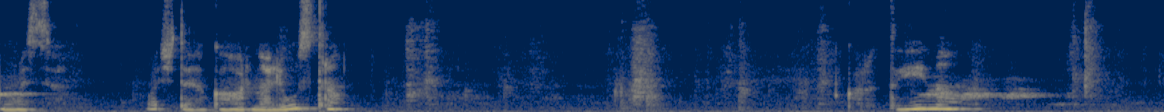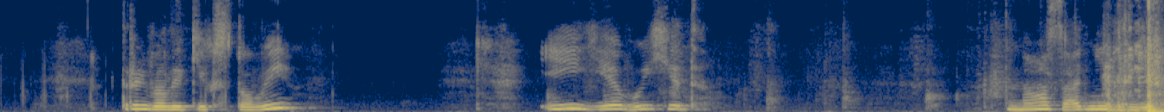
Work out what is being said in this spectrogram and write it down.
Ось, бачите, яка гарна люстра. Картина. Три великих столи. І є вихід на задній двір.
